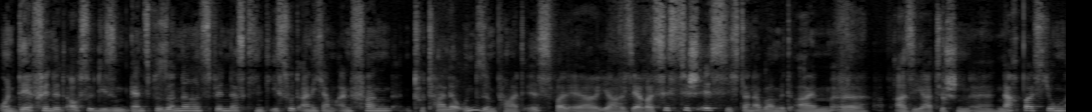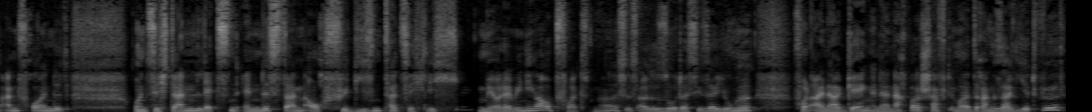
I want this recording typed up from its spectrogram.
Und der findet auch so diesen ganz besonderen Spin, dass Clint Eastwood eigentlich am Anfang totaler Unsympath ist, weil er ja sehr rassistisch ist, sich dann aber mit einem äh, asiatischen äh, Nachbarsjungen anfreundet und sich dann letzten Endes dann auch für diesen tatsächlich mehr oder weniger opfert. Ne? Es ist also so, dass dieser Junge von einer Gang in der Nachbarschaft immer drangsaliert wird.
